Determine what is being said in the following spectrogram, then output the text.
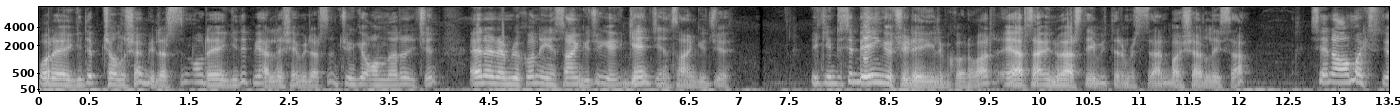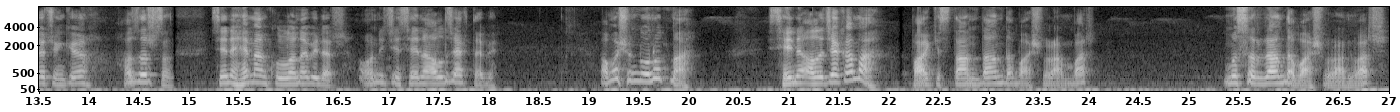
Oraya gidip çalışabilirsin, oraya gidip yerleşebilirsin. Çünkü onların için en önemli konu insan gücü, genç insan gücü. İkincisi beyin göçüyle ilgili bir konu var. Eğer sen üniversiteyi bitirmişsen, başarılıysa seni almak istiyor çünkü hazırsın. Seni hemen kullanabilir. Onun için seni alacak tabi. Ama şunu da unutma. Seni alacak ama Pakistan'dan da başvuran var. Mısır'dan da başvuran var.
